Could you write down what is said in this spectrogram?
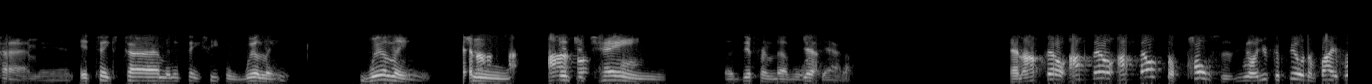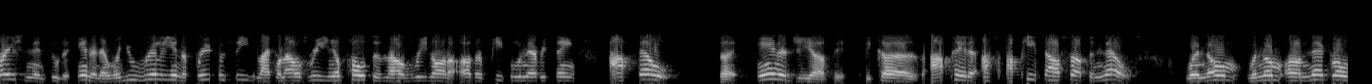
time, man. It takes time, and it takes people willing, willing to I, I, entertain a different level yeah. of data. And I felt, I felt, I felt the pulses. You know, you could feel the vibration in through the internet when you really in the frequency. Like when I was reading your posters and I was reading all the other people and everything, I felt the energy of it because I paid it. I, I peeped out something else when them when them um Negro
